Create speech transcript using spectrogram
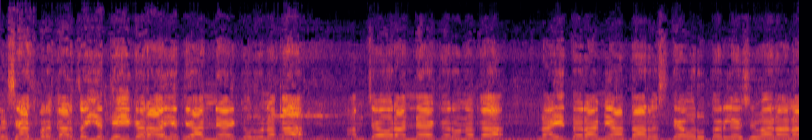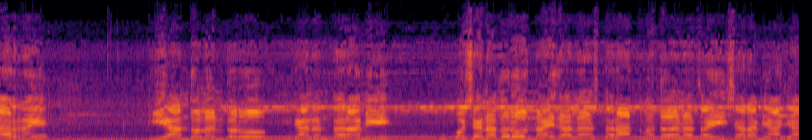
तशाच प्रकारचं येथेही करा येथे अन्याय करू नका आमच्यावर अन्याय करू नका. नाहीतर आम्ही आता रस्त्यावर उतरल्याशिवाय राहणार नाही. ठी आंदोलन करू त्यानंतर आम्ही उपोषणा करू नाही झालंच तर आत्मदहनाचाही इशारा मी आज या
